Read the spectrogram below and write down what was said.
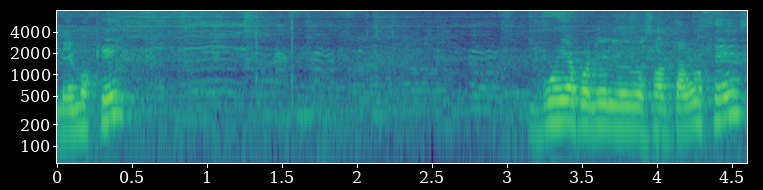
Vemos que voy a ponerle los altavoces.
